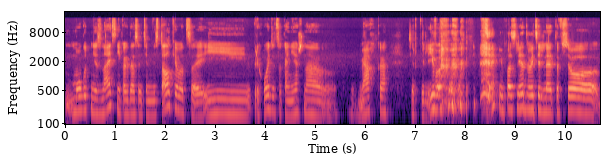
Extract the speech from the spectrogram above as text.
могут не знать, никогда с этим не сталкиваться, и приходится, конечно, мягко терпеливо и последовательно это все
